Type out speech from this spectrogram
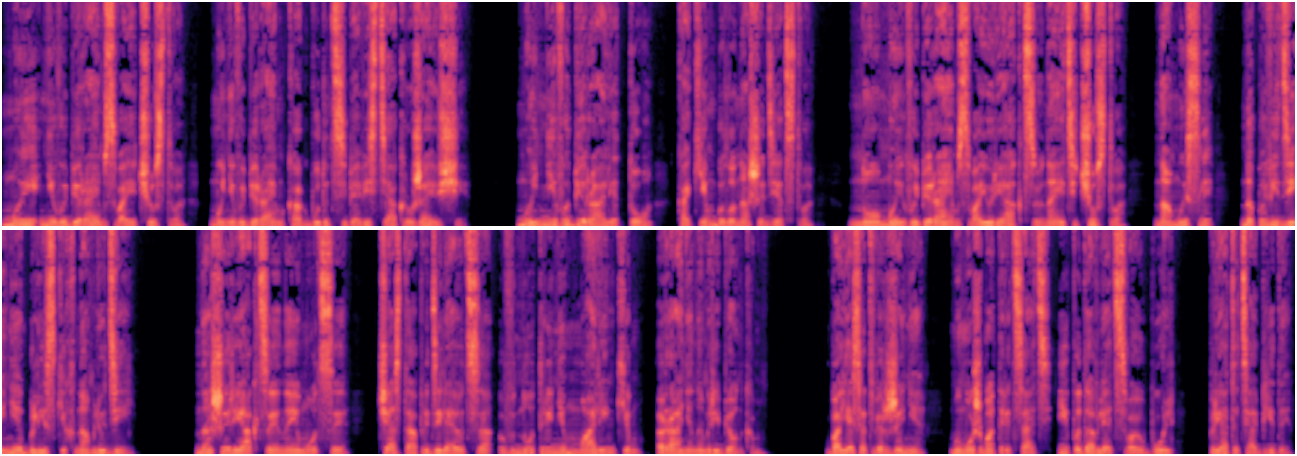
Мы не выбираем свои чувства, мы не выбираем, как будут себя вести окружающие. Мы не выбирали то, каким было наше детство. Но мы выбираем свою реакцию на эти чувства, на мысли, на поведение близких нам людей. Наши реакции на эмоции часто определяются внутренним маленьким раненым ребенком. Боясь отвержения, мы можем отрицать и подавлять свою боль, прятать обиды.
